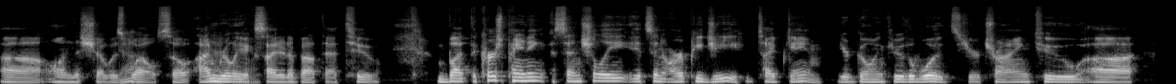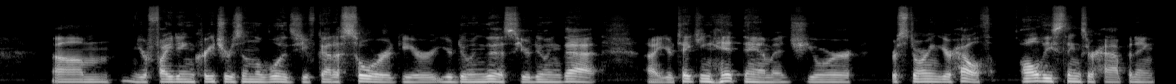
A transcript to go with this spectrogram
uh, on the show as yeah. well. So I'm really excited about that too. But the curse painting, essentially, it's an RPG type game. You're going through the woods. You're trying to, uh, um, you're fighting creatures in the woods. You've got a sword. You're you're doing this. You're doing that. Uh, you're taking hit damage. You're restoring your health. All these things are happening.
